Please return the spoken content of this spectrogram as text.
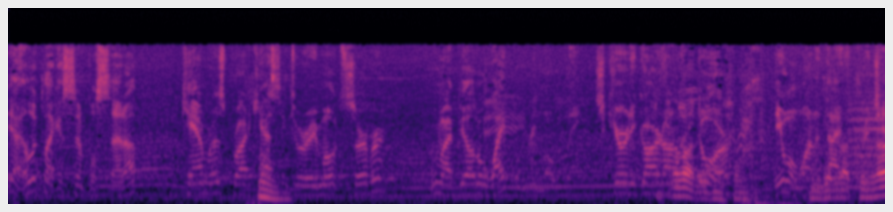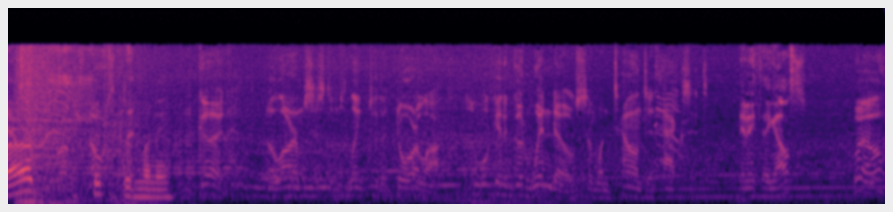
Yeah, it looked like a simple setup. Cameras broadcasting hmm. to a remote server. We might be able to wipe them remotely. Security guard on the door. He won't want to get dive lots a of bridge out. fixed the money. Good. Alarm system's linked to the door lock. We'll get a good window. Someone talented hacks it. Anything else? Well,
